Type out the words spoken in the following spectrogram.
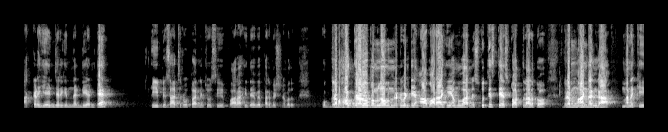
అక్కడ ఏం జరిగిందండి అంటే ఈ పిశాచ రూపాన్ని చూసి వారాహిదేవి పర్మిషన్ ఇవ్వదు ఉగ్ర మహోగ్ర రూపంలో ఉన్నటువంటి ఆ వారాహి అమ్మవారిని స్తుతిస్తే స్తోత్రాలతో బ్రహ్మాండంగా మనకి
